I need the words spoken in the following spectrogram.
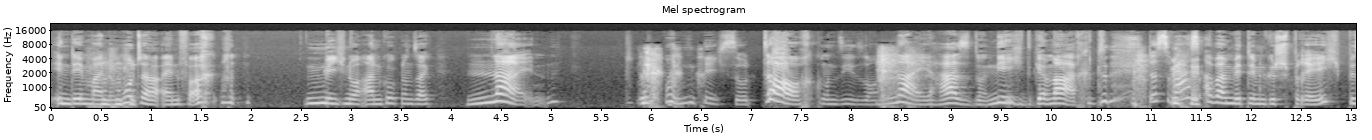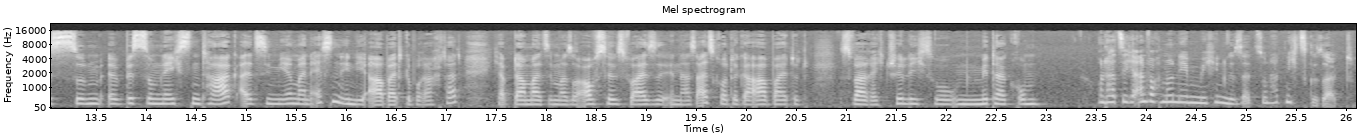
indem meine Mutter einfach mich nur anguckt und sagt, nein. Und ich so, doch. Und sie so, nein, hast du nicht gemacht. Das war's aber mit dem Gespräch bis zum, äh, bis zum nächsten Tag, als sie mir mein Essen in die Arbeit gebracht hat. Ich habe damals immer so aufshilfsweise in der Salzgrotte gearbeitet. Es war recht chillig, so um den Mittag rum. Und hat sich einfach nur neben mich hingesetzt und hat nichts gesagt.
